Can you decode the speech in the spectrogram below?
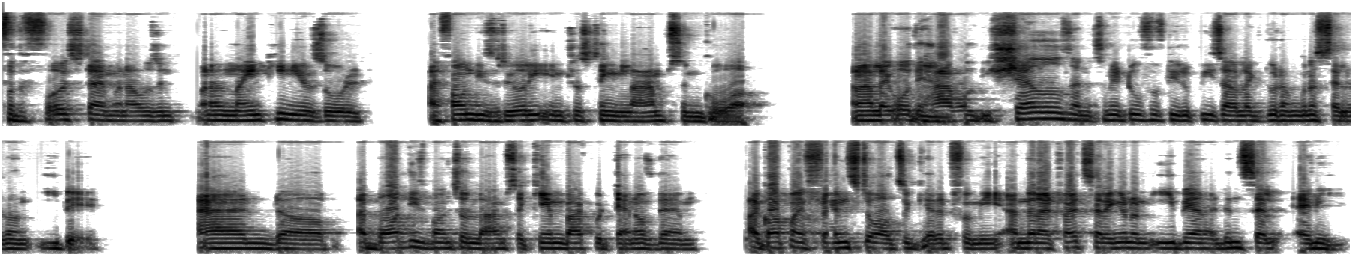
for the first time when i was in when i was 19 years old i found these really interesting lamps in goa. And i'm like oh they hmm. have all these shells and it's only 250 rupees. I was like dude i'm going to sell it on ebay. And uh, i bought these bunch of lamps. I came back with 10 of them. I got my friends to also get it for me. And then i tried selling it on ebay and i didn't sell any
